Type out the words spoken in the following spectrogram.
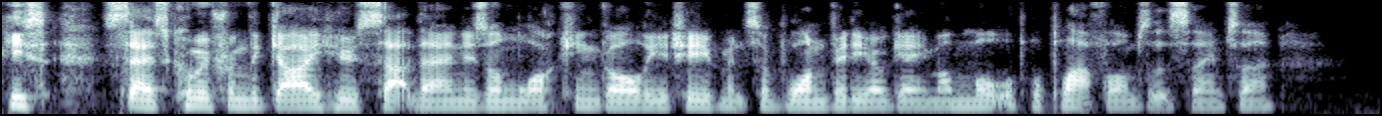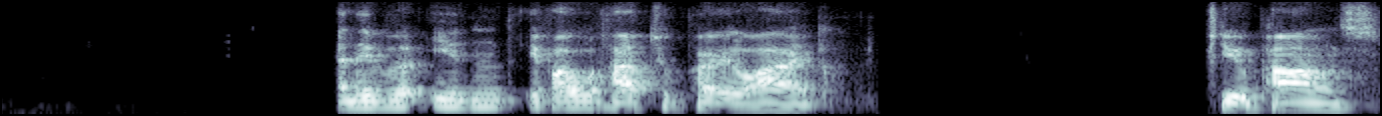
he says, coming from the guy who sat there and is unlocking all the achievements of one video game on multiple platforms at the same time. and if uh, even if I would have to pay like a few pounds,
